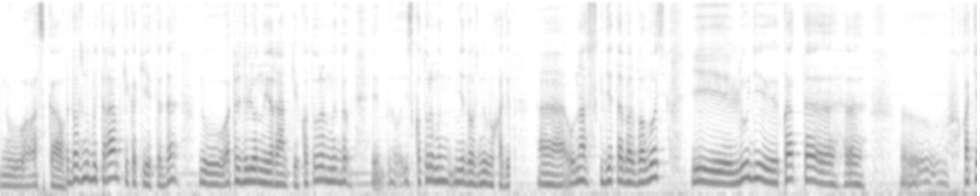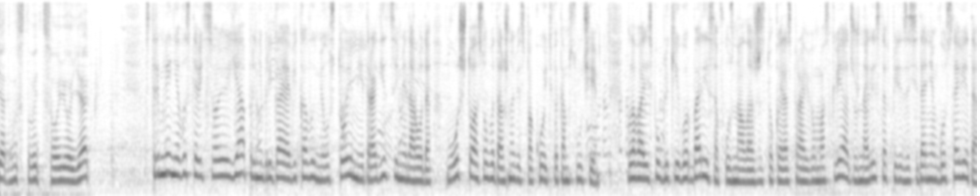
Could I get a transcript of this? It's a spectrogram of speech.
ну, оскал. Должны быть рамки какие-то, да, ну, определенные рамки, которые мы, э, из которых мы не должны выходить. А у нас где-то оборвалось, и люди как-то э, э, хотят выставить свое «я». Стремление выставить свое «я», пренебрегая вековыми устоями и традициями народа – вот что особо должно беспокоить в этом случае. Глава республики Егор Борисов узнал о жестокой расправе в Москве от журналистов перед заседанием Госсовета,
